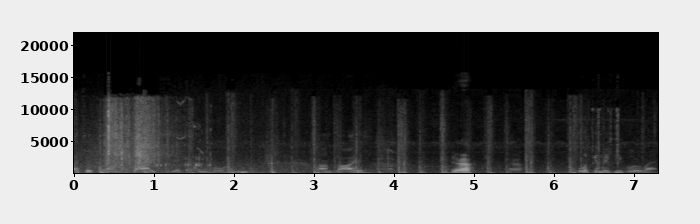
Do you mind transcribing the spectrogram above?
I took down five, six people. And, um, guys, Yeah? look how many people are left.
